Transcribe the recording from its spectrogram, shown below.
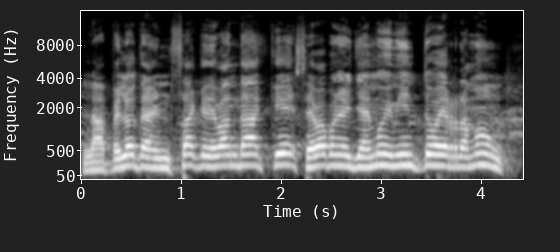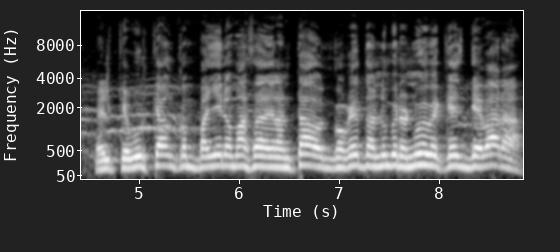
La pelota en saque de banda que se va a poner ya en movimiento es Ramón, el que busca a un compañero más adelantado, en concreto al número 9, que es Guevara,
